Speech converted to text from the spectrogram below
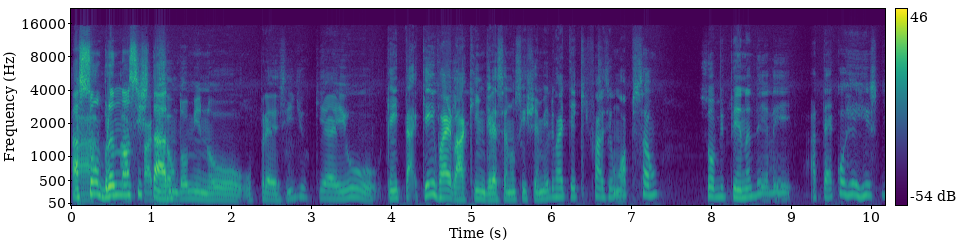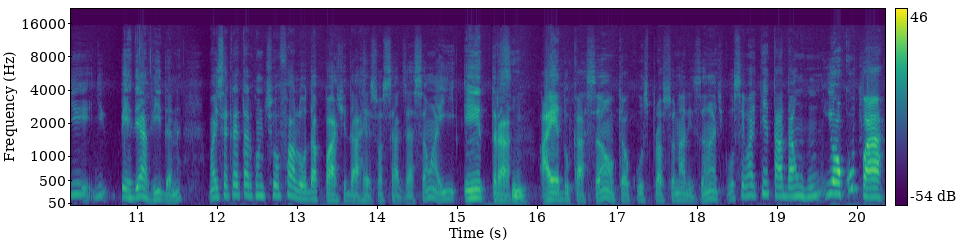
assombrando É, a, nosso a estado. facção dominou o presídio, que aí o quem, tá, quem vai lá, que ingressa no sistema, ele vai ter que fazer uma opção sob pena dele até correr risco de, de perder a vida, né? Mas, secretário, quando o senhor falou da parte da ressocialização, aí entra a educação, que é o curso profissionalizante, que você vai tentar dar um rumo e ocupar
